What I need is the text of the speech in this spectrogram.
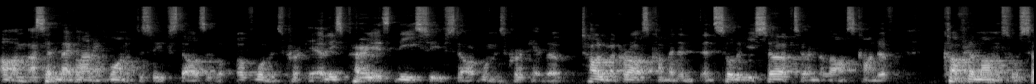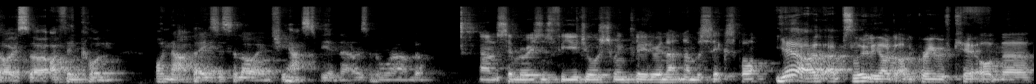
um, I said Meg Lanning is one of the superstars of, of women's cricket. Ellyse Perry is the superstar of women's cricket. But Tahlia McGrath's come in and, and, sort of usurped her in the last kind of couple of months or so. So I think on on that basis alone, she has to be in there as an all rounder. And similar reasons for you, George, to include her in that number six spot. Yeah, absolutely. I'd, I'd agree with Kit on. Uh,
